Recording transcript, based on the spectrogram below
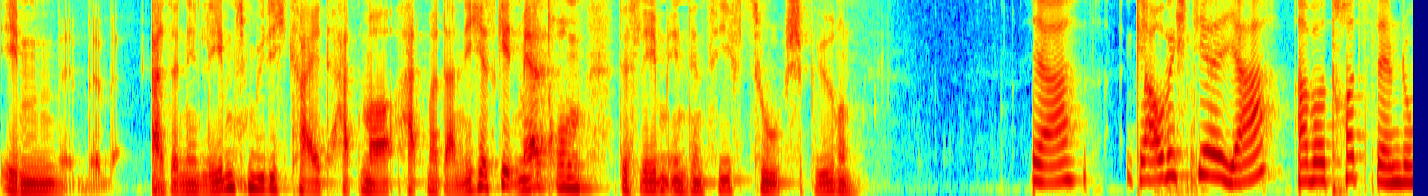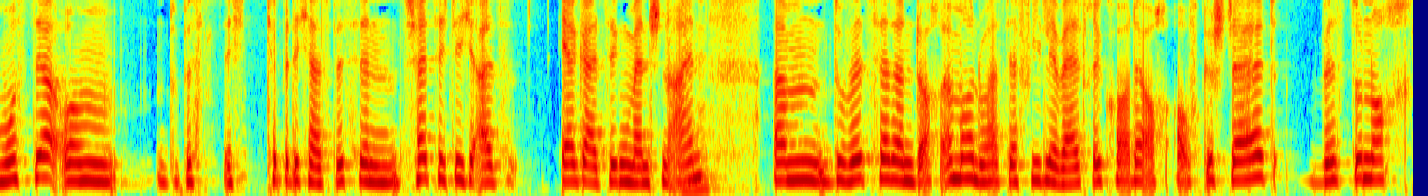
eben also eine Lebensmüdigkeit hat man, hat man dann nicht. Es geht mehr darum, das Leben intensiv zu spüren. Ja, glaube ich dir, ja, aber trotzdem, du musst ja um, du bist, ich tippe dich als bisschen, schätze ich dich als ehrgeizigen Menschen ein. Mhm. Ähm, du willst ja dann doch immer, du hast ja viele Weltrekorde auch aufgestellt. Bist du noch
